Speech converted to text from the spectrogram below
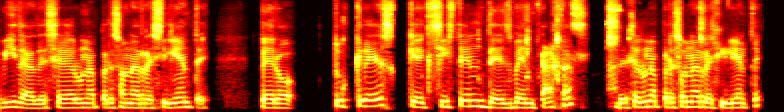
vida, de ser una persona resiliente. Pero, ¿tú crees que existen desventajas de ser una persona resiliente?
